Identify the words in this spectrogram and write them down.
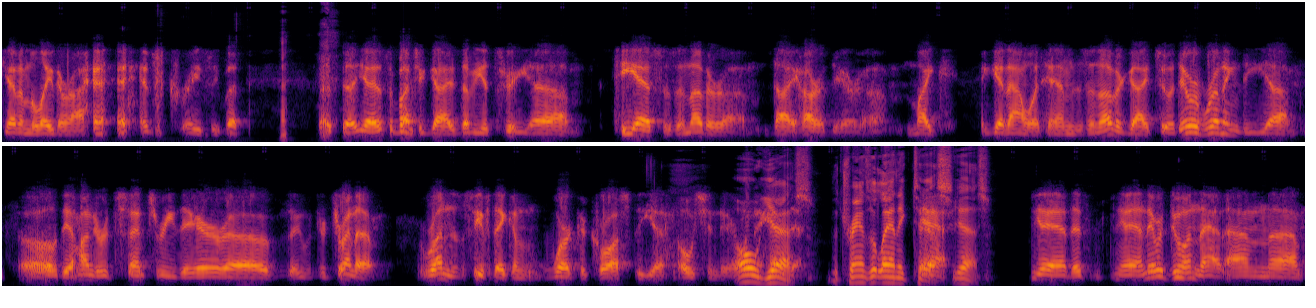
get them later on. it's crazy, but but uh, yeah, it's a bunch of guys. W three um, TS is another uh, die hard there. Uh, Mike, I get on with him. There's another guy too. They were running the uh, oh the hundredth century there. Uh, they, they're trying to run to see if they can work across the uh, ocean there. Oh yes, the transatlantic test. Yeah. Yes. Yeah, that yeah, and they were doing that on uh,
